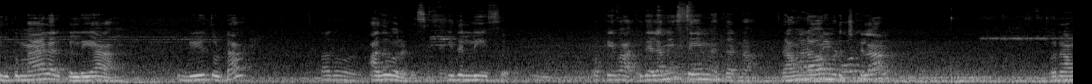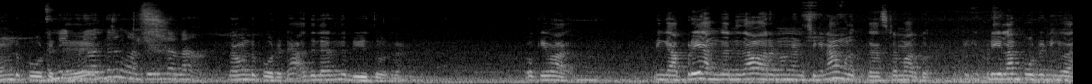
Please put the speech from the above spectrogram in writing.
இதுக்கு மேலே இருக்கு இல்லையா? இப்படி இழுத்து விட்டா அது ஒரு டிசைன் இது லீஃப் ஓகேவா இது எல்லாமே சேம் மெத்தட் தான். ரவுண்டாகவும் முடிச்சுக்கலாம். ஒரு ரவுண்டு போட்டுட்டு ரவுண்டு போட்டுட்டு அதுலேருந்து இப்படி இழுத்து விட்றேன். ஓகேவா நீங்கள் அப்படியே அங்கேருந்து தான் வரணும்னு நினச்சிங்கன்னா உங்களுக்கு கஷ்டமாக இருக்கும். இப்படி- இப்படியெல்லாம் போட்டு நீங்கள்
